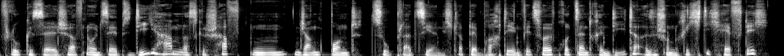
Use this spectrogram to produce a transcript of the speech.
Fluggesellschaften. Und selbst die haben das geschafft, einen Junkbond zu platzieren. Ich glaube, der brachte irgendwie 12 Prozent Rendite, also schon richtig heftig.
